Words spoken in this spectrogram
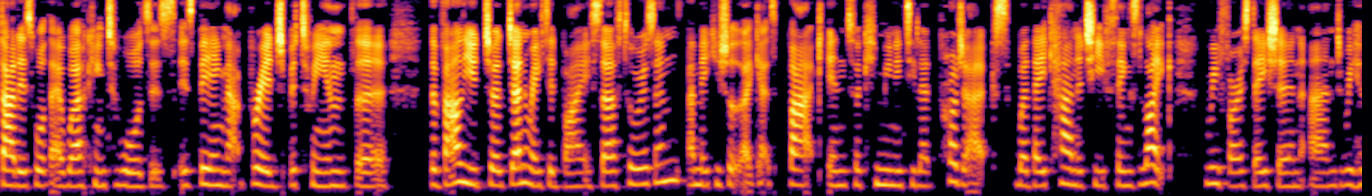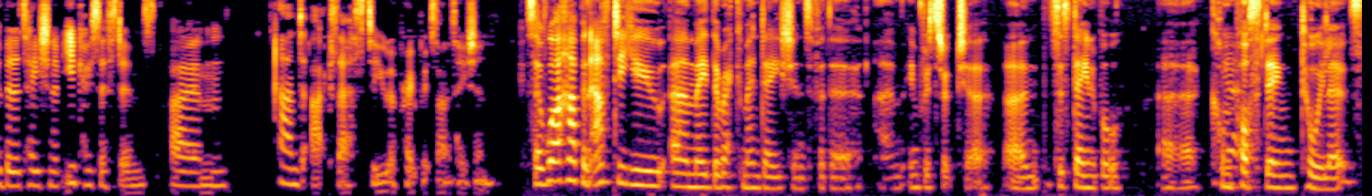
that is what they're working towards is is being that bridge between the the value generated by surf tourism and making sure that that gets back into community led projects where they can achieve things like reforestation and rehabilitation of ecosystems um, and access to appropriate sanitation. So, what happened after you uh, made the recommendations for the um, infrastructure and sustainable uh, composting yeah. toilets?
